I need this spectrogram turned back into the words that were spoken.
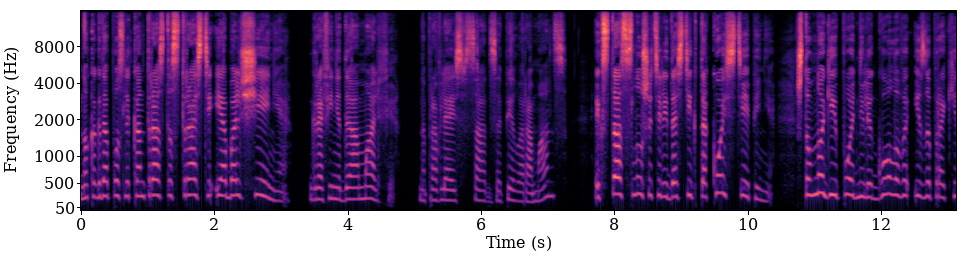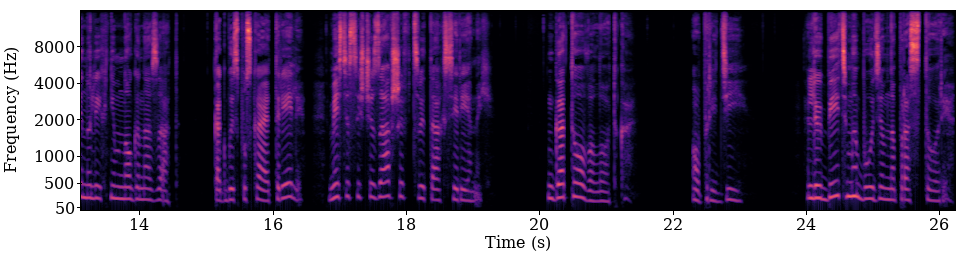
Но когда после контраста страсти и обольщения графиня де Амальфи, направляясь в сад, запела романс — Экстаз слушателей достиг такой степени, что многие подняли головы и запрокинули их немного назад, как бы испуская трели вместе с исчезавшей в цветах сиреной. Готова лодка. О, приди. Любить мы будем на просторе.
